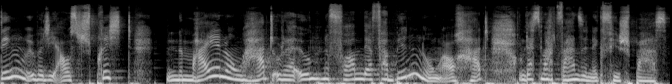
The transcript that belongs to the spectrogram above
Dingen, über die ausspricht, eine Meinung hat oder irgendeine Form der Verbindung auch hat. Und das macht wahnsinnig viel Spaß.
